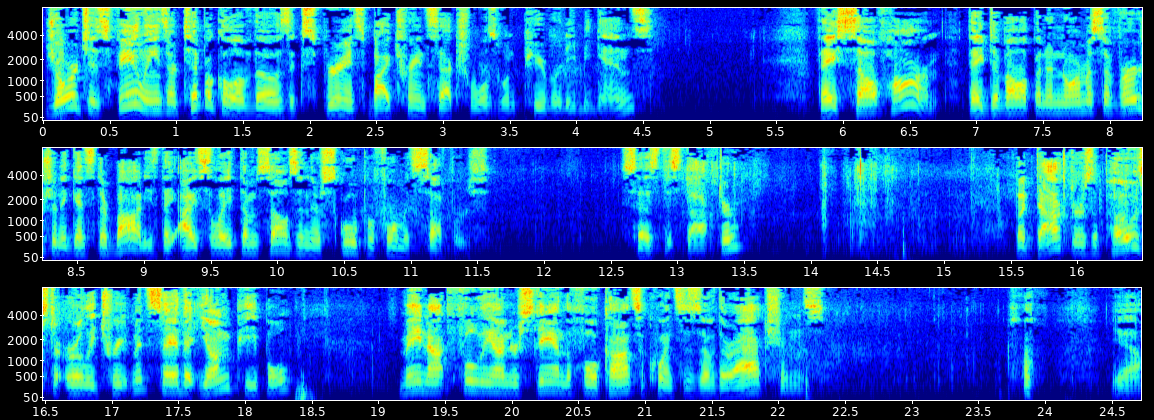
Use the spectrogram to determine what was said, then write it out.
George's feelings are typical of those experienced by transsexuals when puberty begins. They self harm. They develop an enormous aversion against their bodies. They isolate themselves and their school performance suffers says this doctor. But doctors opposed to early treatment say that young people may not fully understand the full consequences of their actions. yeah.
